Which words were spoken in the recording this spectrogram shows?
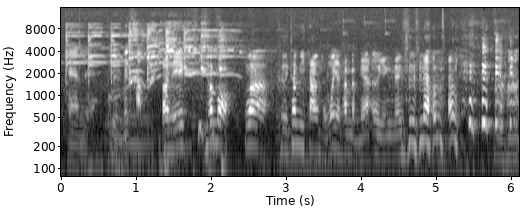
แทนเลยผมไม่ขับ ตอนนี้ถ้าบอกว่าคือถ้ามีตังค์ผมก็จะทำแบบเนี้ยเออยังนั่งนั่งนั่งอ่าฮะ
